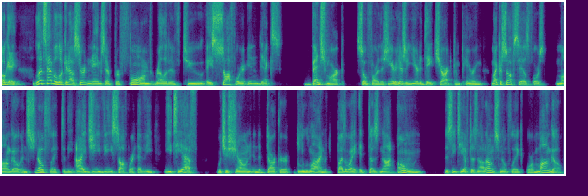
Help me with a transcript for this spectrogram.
Okay, let's have a look at how certain names have performed relative to a software index benchmark so far this year. Here's a year to date chart comparing Microsoft, Salesforce, Mongo, and Snowflake to the IGV software heavy ETF, which is shown in the darker blue line, which, by the way, it does not own, this ETF does not own Snowflake or Mongo.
